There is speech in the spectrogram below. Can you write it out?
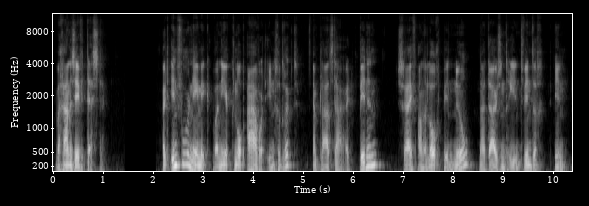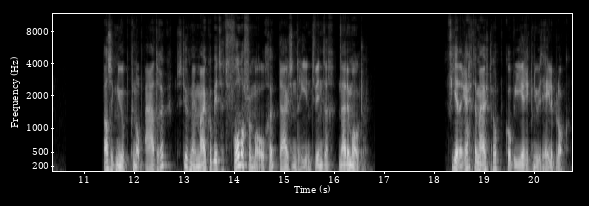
We gaan eens even testen. Uit invoer neem ik wanneer knop A wordt ingedrukt en plaats daaruit pinnen, schrijf analoog pin 0 naar 1023 in. Als ik nu op knop A druk, stuurt mijn microbit het volle vermogen 1023 naar de motor. Via de rechtermuisknop kopieer ik nu het hele blok.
